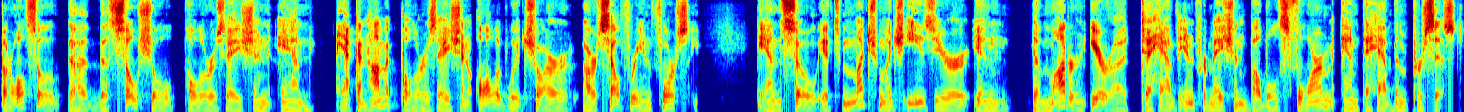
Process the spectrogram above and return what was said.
but also uh, the social polarization and economic polarization, all of which are, are self-reinforcing. And so it's much, much easier in the modern era to have information bubbles form and to have them persist.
